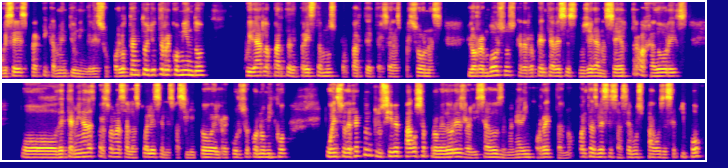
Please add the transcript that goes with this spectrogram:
pues es prácticamente un ingreso. Por lo tanto, yo te recomiendo cuidar la parte de préstamos por parte de terceras personas, los reembolsos que de repente a veces nos llegan a ser trabajadores o determinadas personas a las cuales se les facilitó el recurso económico, o en su defecto inclusive pagos a proveedores realizados de manera incorrecta. ¿Cuántas veces hacemos pagos de ese tipo?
